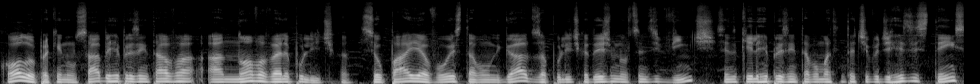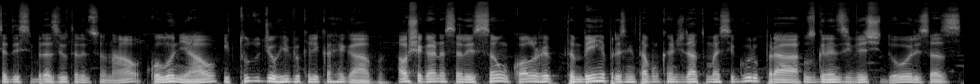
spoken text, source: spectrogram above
Collor, para quem não sabe, representava a nova velha política. Seu pai e avô estavam ligados à política desde 1920, sendo que ele representava uma tentativa de resistência desse Brasil tradicional, colonial e tudo de horrível que ele carregava. Ao chegar nessa eleição, Collor também representava um candidato mais seguro para os grandes investidores, as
